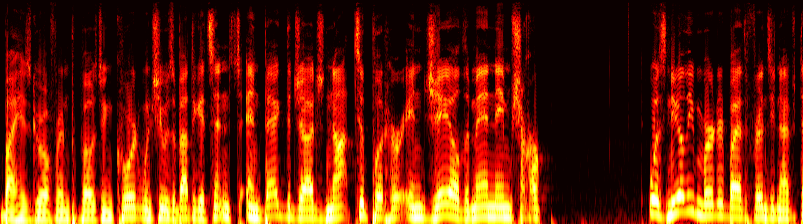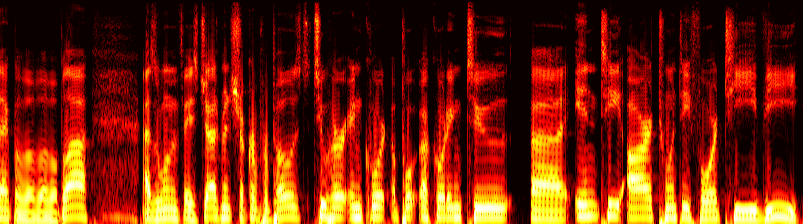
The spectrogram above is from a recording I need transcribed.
by his girlfriend proposed in court when she was about to get sentenced and begged the judge not to put her in jail. The man named Shakur was nearly murdered by the frenzied knife attack, blah, blah, blah, blah, blah. As a woman faced judgment, Shakur proposed to her in court, according to uh, NTR 24 TV.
